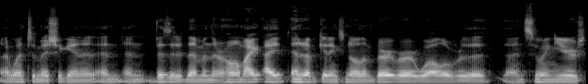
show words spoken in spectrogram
I went to Michigan and, and, and visited them in their home. I, I, ended up getting to know them very, very well over the ensuing years.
